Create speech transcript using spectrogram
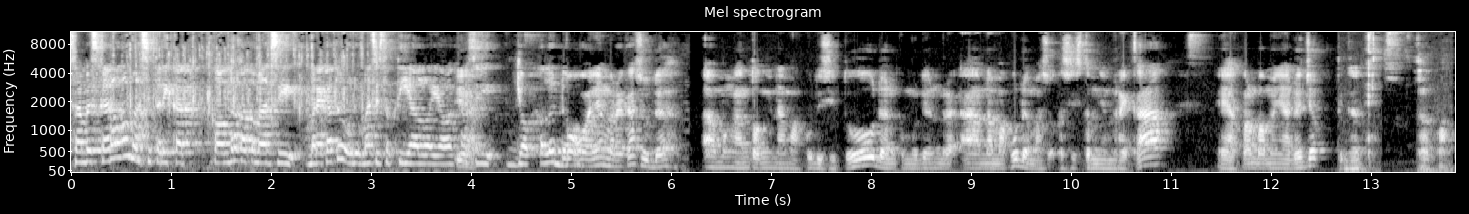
Sampai sekarang lu masih terikat kontrak atau masih mereka tuh udah masih setia loyal Iya. kasih job ke lu dong? Pokoknya mereka sudah uh, mengantongi namaku di situ dan kemudian uh, namaku udah masuk ke sistemnya mereka. Ya kalau umpamanya ada job tinggal telepon.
